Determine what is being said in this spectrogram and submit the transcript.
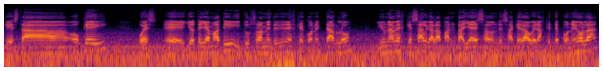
que está ok, pues eh, yo te llamo a ti y tú solamente tienes que conectarlo y una vez que salga la pantalla esa donde se ha quedado verás que te pone hola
